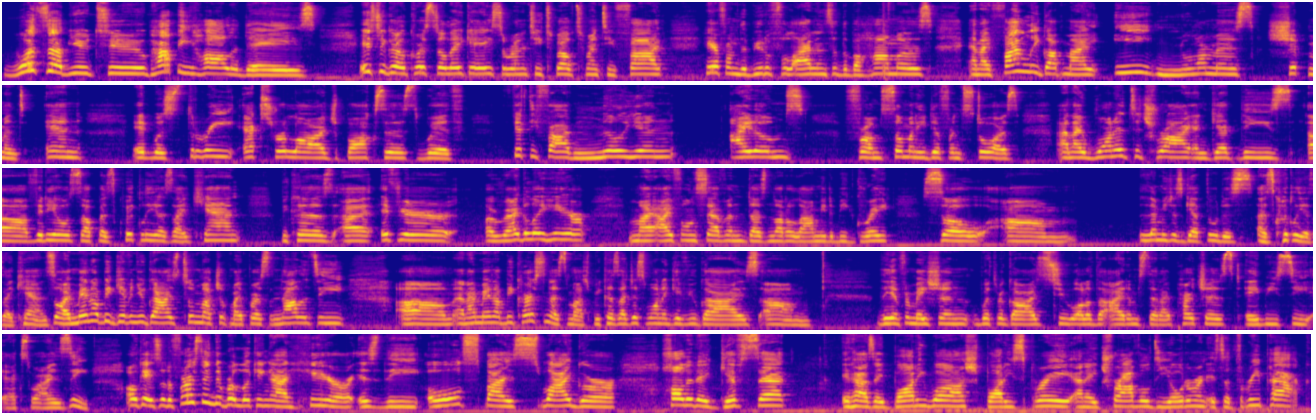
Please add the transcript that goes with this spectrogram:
What's up, YouTube? Happy holidays. It's your girl, Crystal, aka Serenity 1225, here from the beautiful islands of the Bahamas. And I finally got my enormous shipment in. It was three extra large boxes with 55 million items from so many different stores and I wanted to try and get these uh, videos up as quickly as I can because uh, if you're a regular here my iPhone 7 does not allow me to be great. So um, let me just get through this as quickly as I can. So I may not be giving you guys too much of my personality um, and I may not be cursing as much because I just want to give you guys um, the information with regards to all of the items that I purchased, A, B, C, X, Y, and Z. Okay, so the first thing that we're looking at here is the Old Spice Swagger Holiday Gift Set. It has a body wash, body spray, and a travel deodorant. It's a three pack,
